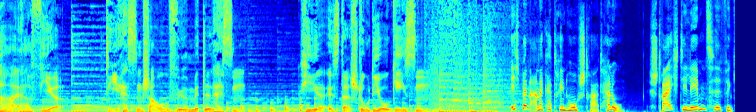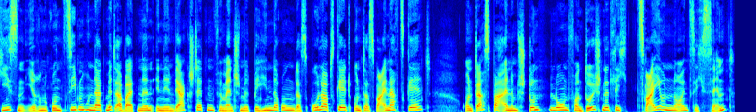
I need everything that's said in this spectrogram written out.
HR4, die Hessenschau für Mittelhessen. Hier ist das Studio Gießen. Ich bin Anne-Kathrin Hochstrat. Hallo. Streicht die Lebenshilfe Gießen ihren rund 700 Mitarbeitenden in den Werkstätten für Menschen mit Behinderungen das Urlaubsgeld und das Weihnachtsgeld? Und das bei einem Stundenlohn von durchschnittlich 92 Cent?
